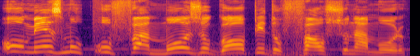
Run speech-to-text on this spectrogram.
Ou mesmo o famoso golpe do falso namoro.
